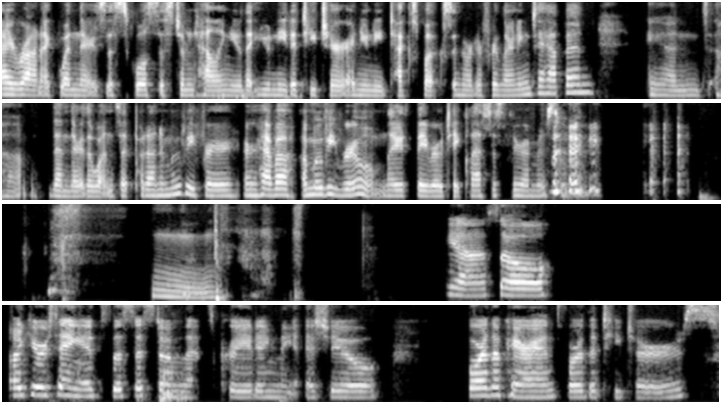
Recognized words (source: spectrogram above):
ironic when there's a school system telling you that you need a teacher and you need textbooks in order for learning to happen. And um, then they're the ones that put on a movie for or have a, a movie room. They they rotate classes through i'm assuming. Hmm. Yeah so like you were saying, it's the system that's creating the issue for the parents, for the teachers,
